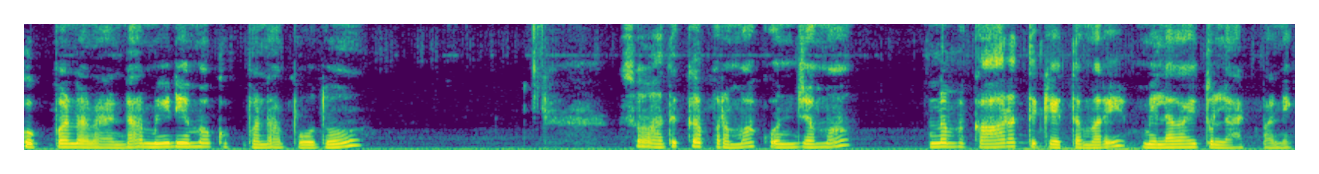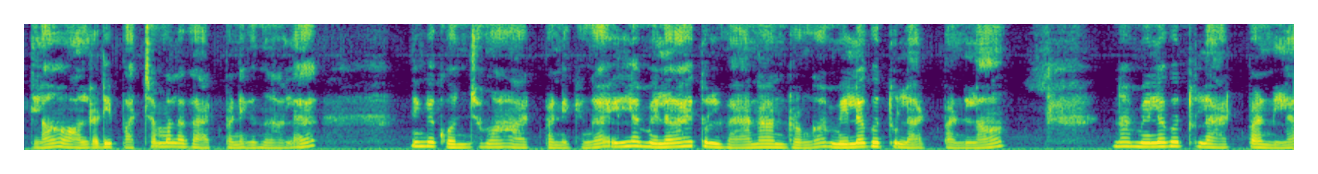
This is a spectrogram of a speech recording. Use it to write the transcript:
குக் பண்ண வேண்டாம். மீடியமாக குக் பண்ணால் போதும். ஸோ அதுக்கப்புறமா கொஞ்சமாக நம்ம காரத்துக்கு ஏற்ற மாதிரி மிளகாய் தூள் ஆட் பண்ணிக்கலாம். ஆல்ரெடி பச்சை மிளகாய் ஆட் பண்ணிக்கிறதுனால நீங்கள் கொஞ்சமாக ஆட் பண்ணிக்கோங்க. இல்லை மிளகாய் தூள் வேணான்றவங்க மிளகுத்தூள் ஆட் பண்ணலாம். நான் மிளகுத்தூள் ஆட் பண்ணல.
